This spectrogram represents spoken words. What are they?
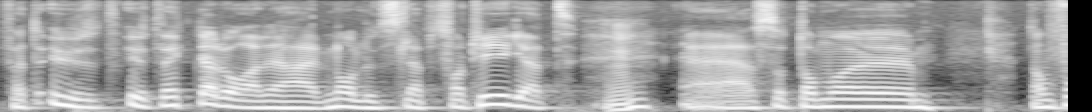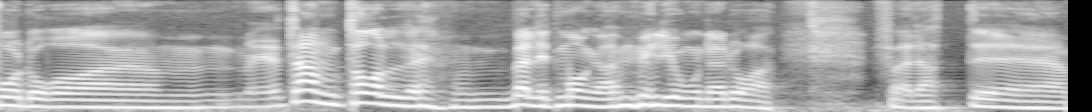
för att ut, utveckla då det här nollutsläppsfartyget. Mm. Eh, så de, eh, de får då eh, ett antal, väldigt många miljoner då för att eh,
